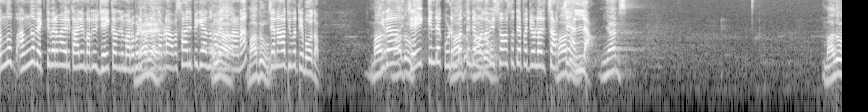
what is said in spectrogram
അങ്ങ് അങ്ങ് വ്യക്തിപരമായ ഒരു കാര്യം പറഞ്ഞു ജയിക്ക് അതിന് മറുപടി പറഞ്ഞു അവിടെ അവസാനിപ്പിക്കുക എന്ന് പറയുന്നതാണ് ജനാധിപത്യ ബോധം. ഇത് ജയിക്കിന്റെ കുടുംബത്തിന്റെ മതവിശ്വാസത്തെ പറ്റിയുള്ള ഒരു ചർച്ചയല്ല. ഞാൻ മധു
